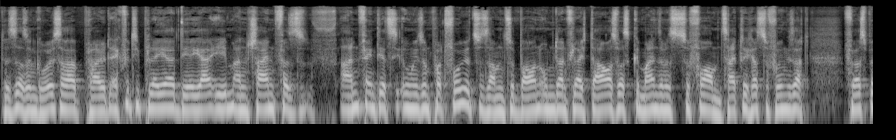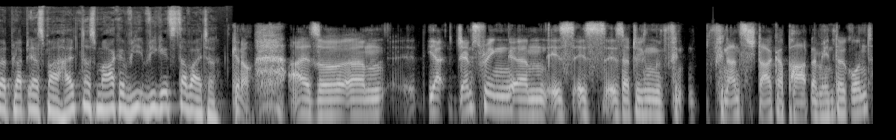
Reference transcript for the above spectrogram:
das ist also ein größerer Private Equity Player, der ja eben anscheinend anfängt, jetzt irgendwie so ein Portfolio zusammenzubauen, um dann vielleicht daraus was Gemeinsames zu formen. Zeitgleich hast du vorhin gesagt, Firstbird bleibt erstmal erhalten als Marke. Wie, wie geht es da weiter? Genau. Also ähm, ja, Gemspring ähm, ist, ist, ist natürlich ein finanzstarker Partner im Hintergrund,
